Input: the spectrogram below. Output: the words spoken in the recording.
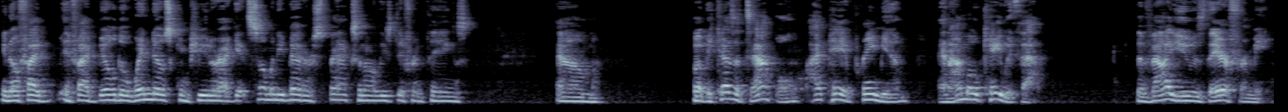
You know, if I if I build a Windows computer, I get so many better specs and all these different things. Um, but because it's Apple, I pay a premium and I'm okay with that. The value is there for me,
